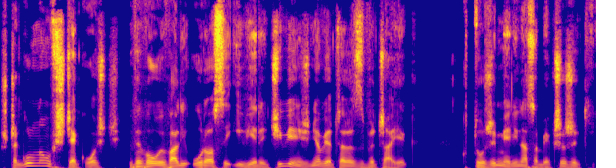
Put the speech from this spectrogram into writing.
Szczególną wściekłość wywoływali u Rosy i Wiery ci więźniowie czerez zwyczajek, którzy mieli na sobie krzyżyki.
